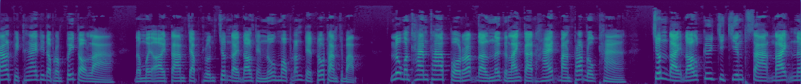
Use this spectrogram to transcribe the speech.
កាលពីថ្ងៃទី17តុលាដើម្បីឲ្យតាមចាប់ខ្លួនជនដែលដល់ទាំងនោះមកផ្ដន្ទាទោសតាមច្បាប់លោកបន្ថែមថាបរដ្ឋដែលនៅកន្លែងកើតហេតុបានប្រាប់លោកថាជនដែលដល់គឺជាជាងផ្សារដែកនៅ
